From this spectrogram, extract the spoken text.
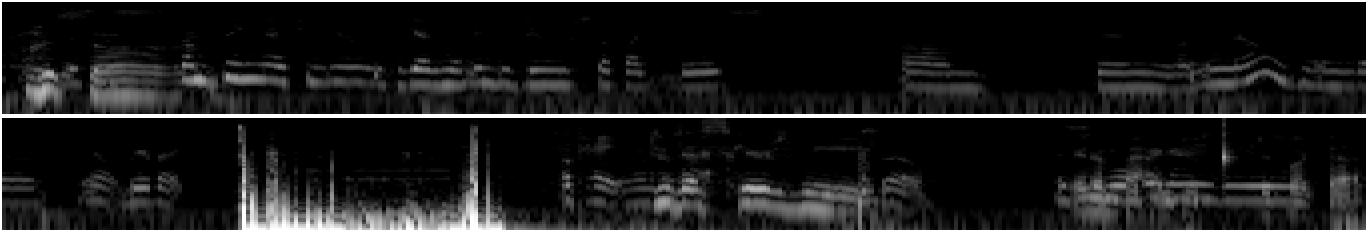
this is something I can do. If you guys want me to do stuff like this, um, then let me know. And uh, yeah, I'll be right back. Okay, and Dude, that back. scares me. So, this And is I'm what we're gonna just, do. just like that.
